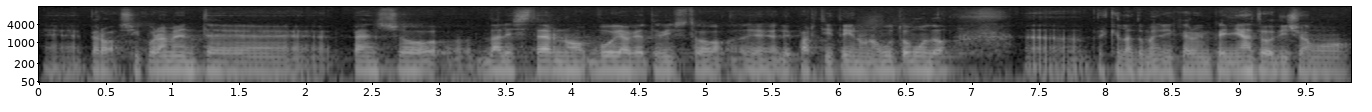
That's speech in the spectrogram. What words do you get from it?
Eh, però sicuramente penso dall'esterno voi avete visto le, le partite, io non ho avuto modo eh, perché la domenica ero impegnato diciamo,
